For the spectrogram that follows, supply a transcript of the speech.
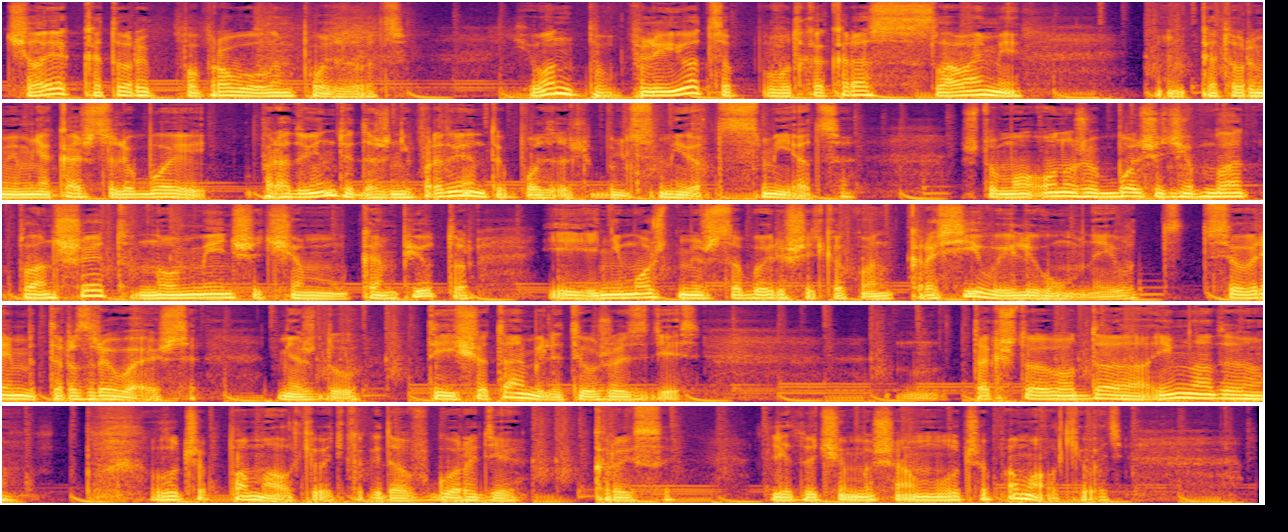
Человек, который попробовал им пользоваться. И он плюется вот как раз словами, которыми, мне кажется, любой продвинутый, даже не продвинутый пользователь будет смеется. смеется что мол, он уже больше, чем планшет, но меньше, чем компьютер, и не может между собой решить, какой он красивый или умный. И вот все время ты разрываешься между ты еще там или ты уже здесь. Так что, да, им надо лучше помалкивать, когда в городе крысы. Летучим мышам лучше помалкивать.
